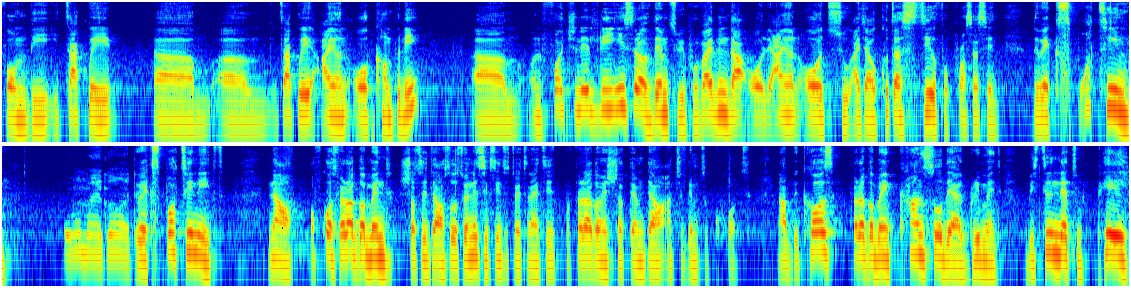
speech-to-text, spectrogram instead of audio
from the Itakpe, um, um, Itakpe Iron Ore Company. Um, unfortunately, instead of them to be providing that iron ore to Ajaokuta Steel for processing, they were exporting. Oh my God. They were exporting it. Now, of course, federal government shut it down. So 2016 to 2019, federal government shut them down and took them to court. Now, because federal government cancelled their agreement, we still need to pay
